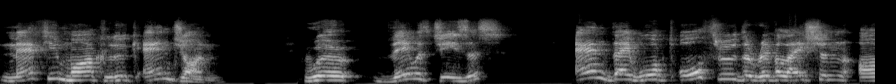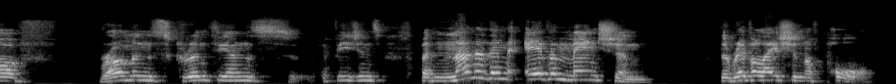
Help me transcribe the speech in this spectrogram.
Matthew, Mark, Luke, and John were there with Jesus, and they walked all through the revelation of Romans, Corinthians, Ephesians, but none of them ever mention the revelation of Paul.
